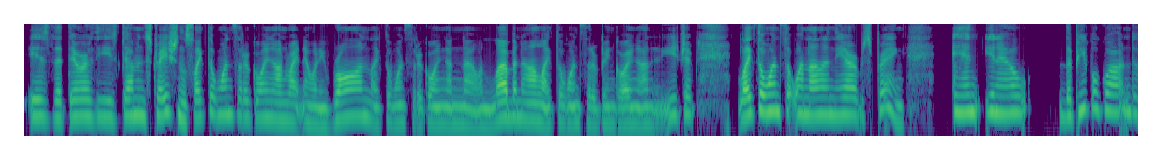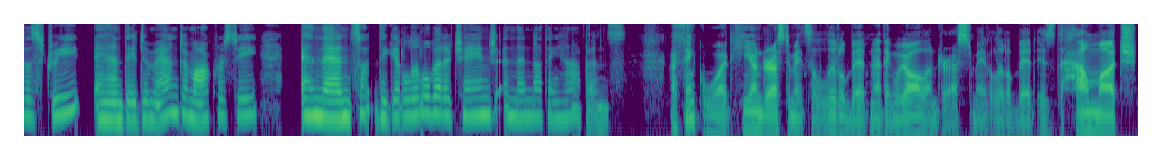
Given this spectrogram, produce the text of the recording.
is that there are these demonstrations like the ones that are going on right now in Iran, like the ones that are going on now in Lebanon, like the ones that have been going on in Egypt, like the ones that went on in the Arab Spring. And, you know, the people go out into the street and they demand democracy and then so they get a little bit of change and then nothing happens. I think what he underestimates a little bit, and I think we all underestimate a little bit, is how much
